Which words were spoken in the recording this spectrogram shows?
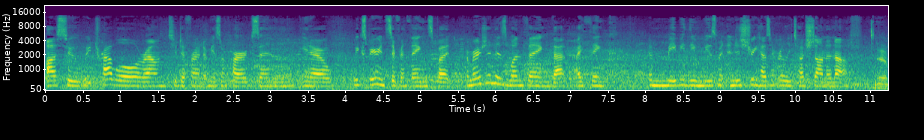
us who we travel around to different amusement parks and, you know, we experience different things. But immersion is one thing that I think and maybe the amusement industry hasn't really touched on enough. yeah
